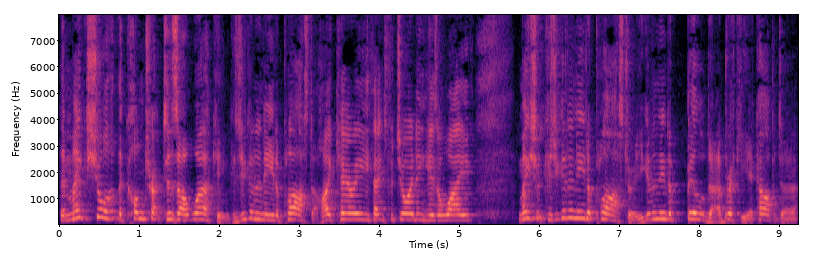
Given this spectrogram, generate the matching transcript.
then make sure that the contractors are working because you're going to need a plaster. Hi, Kerry. Thanks for joining. Here's a wave. Make sure, because you're going to need a plasterer, you're going to need a builder, a brickie, a carpenter,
